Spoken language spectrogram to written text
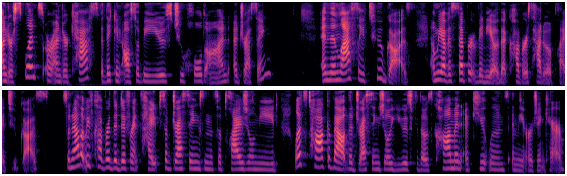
under splints or under casts, but they can also be used to hold on a dressing. And then lastly, tube gauze. And we have a separate video that covers how to apply tube gauze. So now that we've covered the different types of dressings and the supplies you'll need, let's talk about the dressings you'll use for those common acute wounds in the urgent care.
